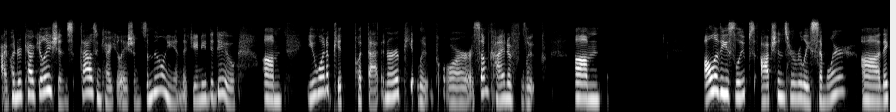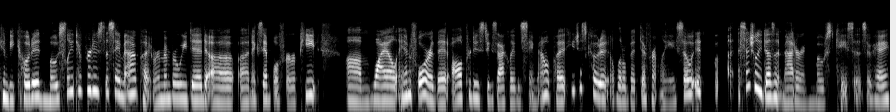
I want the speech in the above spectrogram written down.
500 calculations, 1,000 calculations, a million that you need to do, um, you want to put that in a repeat loop or some kind of loop. Um, all of these loops options are really similar. Uh, they can be coded mostly to produce the same output. Remember we did uh, an example for repeat, um, while and for that all produced exactly the same output. You just code it a little bit differently. So it uh, essentially doesn't matter in most cases, okay?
